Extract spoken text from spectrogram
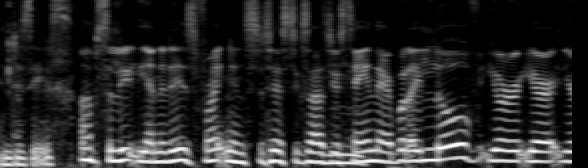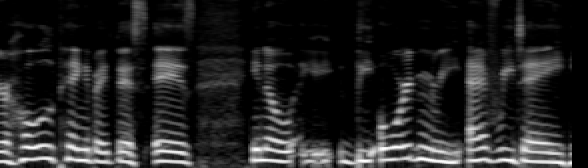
in disease. Absolutely, and it is frightening statistics as you're Mm. saying there. But I love your your your whole thing about this is, you know, the ordinary, everyday,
